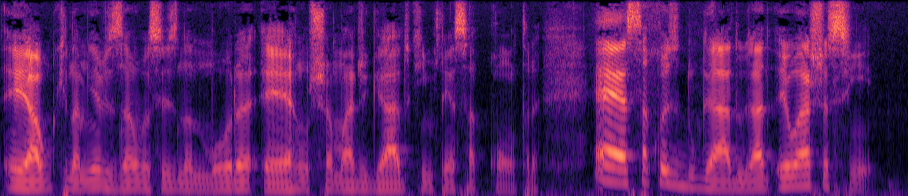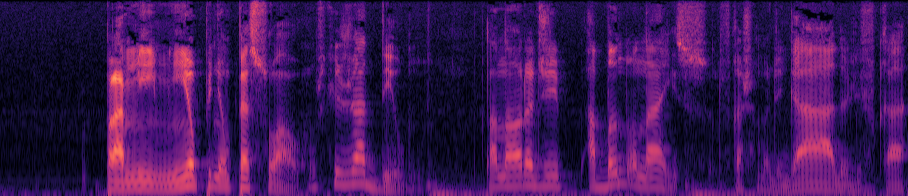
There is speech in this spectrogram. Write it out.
É algo que, na minha visão, vocês, Nando Moura, erram chamar de gado quem pensa contra. É, essa coisa do gado, gado, eu acho assim, pra mim, minha opinião pessoal, acho que já deu. Tá na hora de abandonar isso. De ficar chamando de gado, de ficar.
